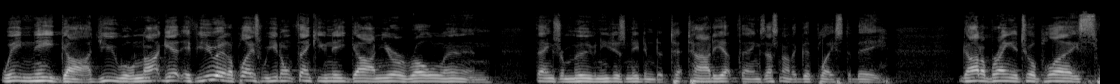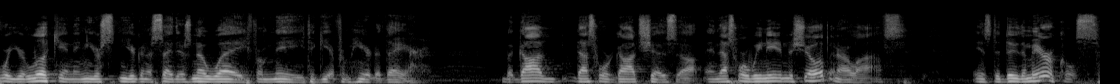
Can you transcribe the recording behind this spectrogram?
We need God. You will not get, if you're at a place where you don't think you need God and you're rolling and things are moving, you just need Him to t- tidy up things, that's not a good place to be. God will bring you to a place where you're looking and you're, you're going to say, There's no way for me to get from here to there. But God, that's where God shows up. And that's where we need Him to show up in our lives, is to do the miracles.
